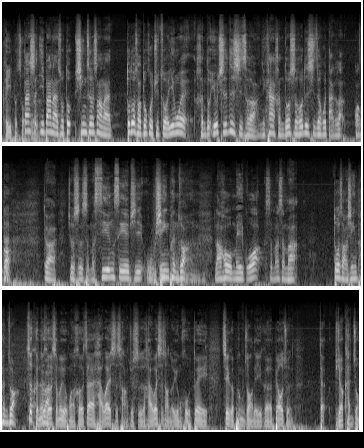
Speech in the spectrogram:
可以不做。但是一般来说都新车上来多多少都会去做，因为很多尤其是日系车啊，你看很多时候日系车会打个广告对，对吧？就是什么 CNCAP 五星碰撞，嗯然后美国什么什么多少星碰撞，这可能和什么有关？和在海外市场，就是海外市场的用户对这个碰撞的一个标准的比较看重，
